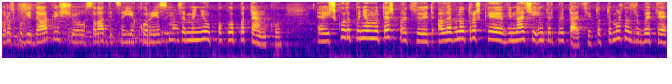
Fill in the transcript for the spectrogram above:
розповідати, що салати це є корисно. Це меню по Клопотенку. Е, І школи по ньому теж працюють, але воно трошки в іначій інтерпретації. Тобто можна зробити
